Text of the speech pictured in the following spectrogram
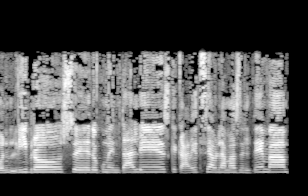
bueno, libros, eh, documentales, que cada vez se habla más del tema,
